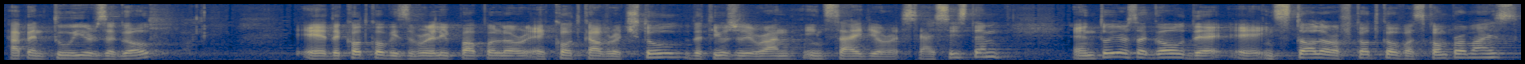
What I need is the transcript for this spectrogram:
happened two years ago. Uh, the Codecov is a really popular code coverage tool that usually run inside your CI system. And two years ago, the uh, installer of Codecov was compromised.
